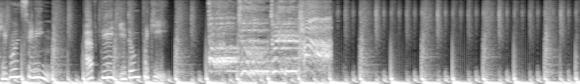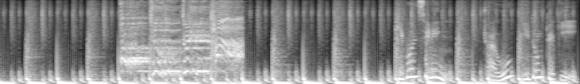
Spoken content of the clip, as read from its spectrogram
기본 스윙, 앞뒤 이동 뛰기, 기본 스윙, 좌우 이동 뛰기,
